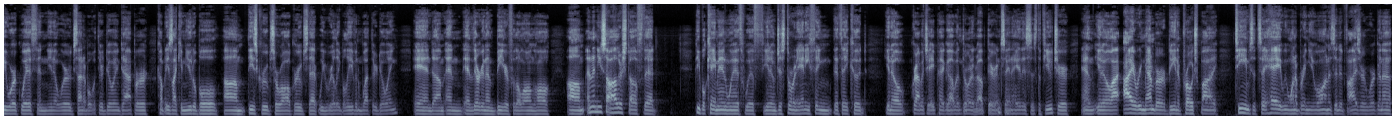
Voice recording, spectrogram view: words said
we work with, and you know we're excited about what they're doing. Dapper companies like Immutable. Um, these groups are all groups that we really believe in what they're doing, and um, and and they're going to be here for the long haul. Um, and then you saw other stuff that people came in with with you know just throwing anything that they could you know, grab a JPEG of and throwing it up there and saying, hey, this is the future. And, you know, I, I remember being approached by teams that say, hey, we want to bring you on as an advisor. We're going to,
